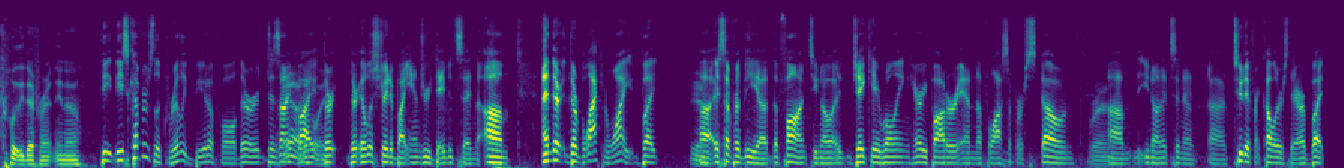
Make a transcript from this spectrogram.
completely different. You know. The, these covers look really beautiful. They're designed Yeah, by definitely. they're they're illustrated by Andrew Davidson. Um, and they're they're black and white, but Yeah. uh, except for the uh, the font, you know, uh, J.K. Rowling, Harry Potter, and the Philosopher's Stone. Right. Um, you know, it's in a uh, two different colors there, but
